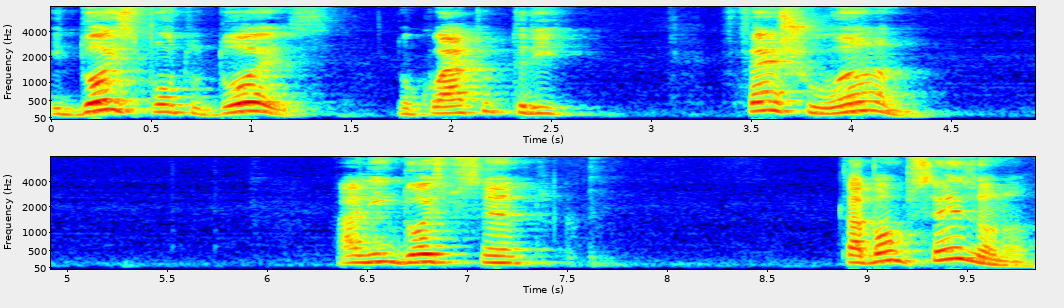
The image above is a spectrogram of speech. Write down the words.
e 2,2% no quarto TRI fecha o ano ali em 2%. Tá bom para vocês ou não?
